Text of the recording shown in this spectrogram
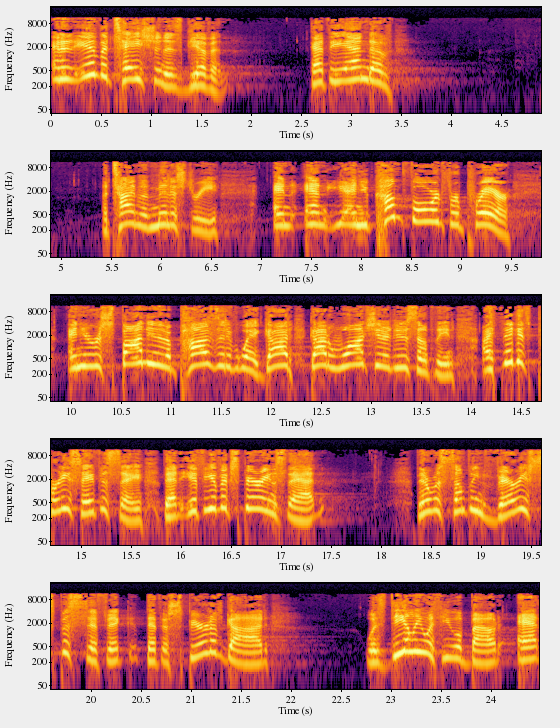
And an invitation is given at the end of a time of ministry, and, and, and you come forward for prayer and you're responding in a positive way. God, God wants you to do something. I think it's pretty safe to say that if you've experienced that, there was something very specific that the Spirit of God was dealing with you about at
